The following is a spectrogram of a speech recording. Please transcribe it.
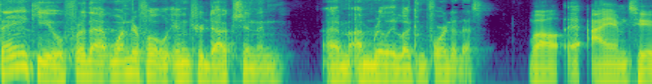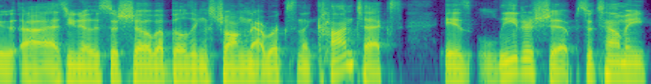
Thank you for that wonderful introduction. And I'm, I'm really looking forward to this. Well, I am too. Uh, as you know, this is a show about building strong networks, and the context is leadership. So tell me,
